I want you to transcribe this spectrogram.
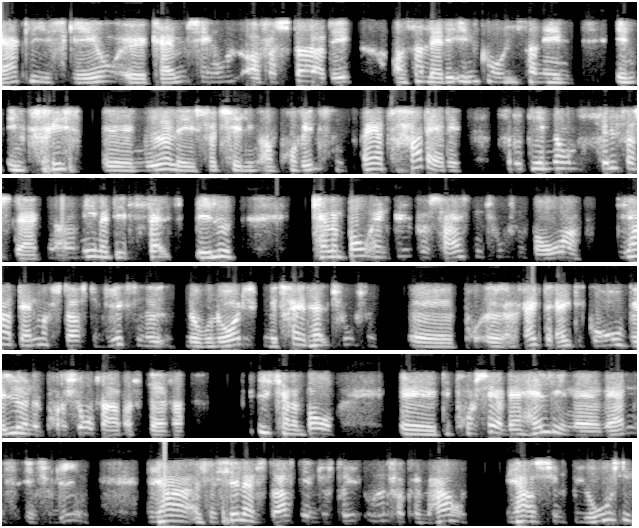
mærkelige, skæve, øh, grimme ting ud og forstørre det, og så lade det indgå i sådan en, en, en trist øh, nederlagsfortælling om provinsen. Og jeg er træt af det, for det er enormt selvforstærkende, og jeg mener, det er et falsk billede. Kalundborg er en by på 16.000 borgere. De har Danmarks største virksomhed, Novo Nordisk, med 3.500 øh, øh, rigtig, rigtig gode, vellønnede produktionsarbejdspladser i Kalundborg. Øh, de producerer hver halvdelen af verdens insulin. Vi har altså Sjællands største industri uden for København. Vi har symbiosen,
